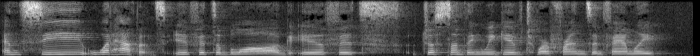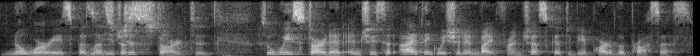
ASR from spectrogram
and see what happens. If it's a blog, if it's just something we give to our friends and family, no worries, but So let's you just, just start. started. So we started, and she said, I think we should invite Francesca to be a part of the process.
